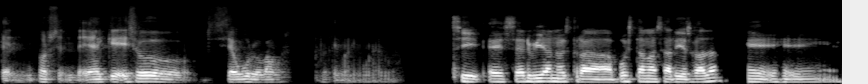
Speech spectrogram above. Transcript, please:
Hay que, eso seguro, vamos, no tengo ninguna duda. Sí, Serbia, nuestra apuesta más arriesgada. Eh,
